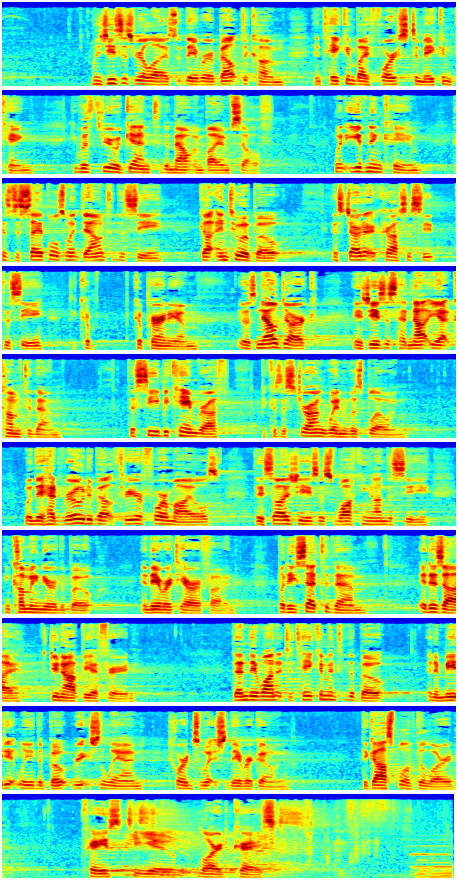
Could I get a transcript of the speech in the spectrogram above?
When Jesus realized that they were about to come and take him by force to make him king, he withdrew again to the mountain by himself. When evening came, his disciples went down to the sea, got into a boat, and started across the sea, the sea to Capernaum. It was now dark, and Jesus had not yet come to them. The sea became rough because a strong wind was blowing. When they had rowed about three or four miles, they saw Jesus walking on the sea and coming near the boat, and they were terrified. But he said to them, It is I, do not be afraid. Then they wanted to take him into the boat, and immediately the boat reached the land towards which they were going. The Gospel of the Lord. Praise, Praise to you, Lord Christ. Please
